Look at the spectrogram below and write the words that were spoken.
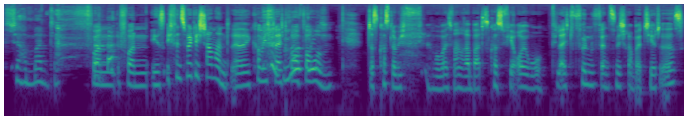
Charmant. Von, von, ich finde es wirklich charmant. Äh, Komme ich gleich drauf, warum. Das kostet, glaube ich, wobei es war ein Rabatt, es kostet vier Euro. Vielleicht fünf, wenn es nicht rabattiert ist.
